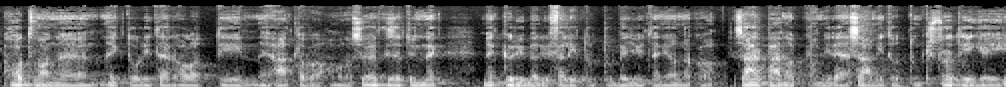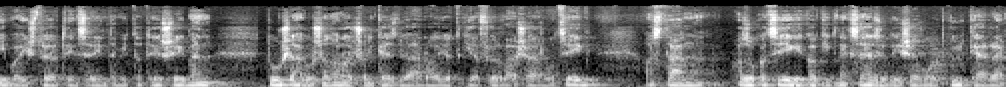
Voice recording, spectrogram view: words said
60 eh, hektoliter alatti átlaga van a szövetkezetünknek, meg körülbelül felé tudtuk begyűjteni annak a zárpának, amire számítottunk. Stratégiai hiba is történt szerintem itt a térségben. Túlságosan alacsony kezdőárral jött ki a fölvásárló cég, aztán azok a cégek, akiknek szerződése volt külkerre,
